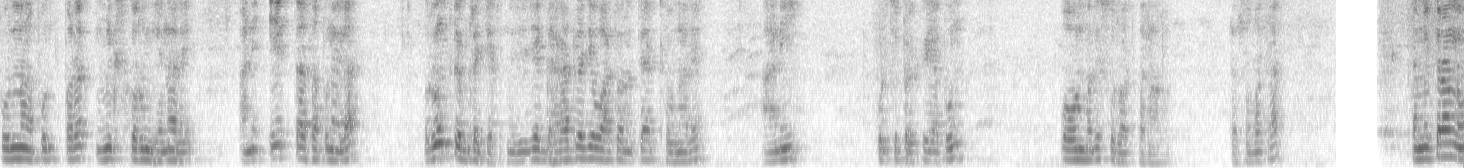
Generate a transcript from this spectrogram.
पूर्ण आपण परत मिक्स करून घेणार आहे. आणि एक तास आपण याला रूम टेम्परेचर म्हणजे जे घरातलं जे वातावरण त्यात ठेवणार आहे. आणि पुढची प्रक्रिया आपण ओव्हनमध्ये सुरुवात करणार आहोत. त्यासोबत राहा. तर मित्रांनो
